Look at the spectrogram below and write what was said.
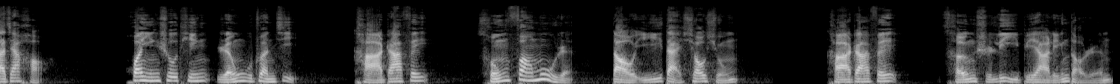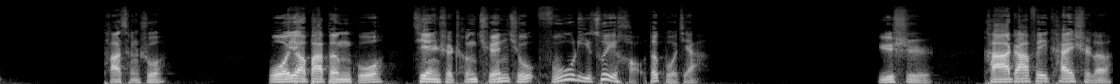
大家好，欢迎收听人物传记《卡扎菲：从放牧人到一代枭雄》。卡扎菲曾是利比亚领导人，他曾说：“我要把本国建设成全球福利最好的国家。”于是，卡扎菲开始了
